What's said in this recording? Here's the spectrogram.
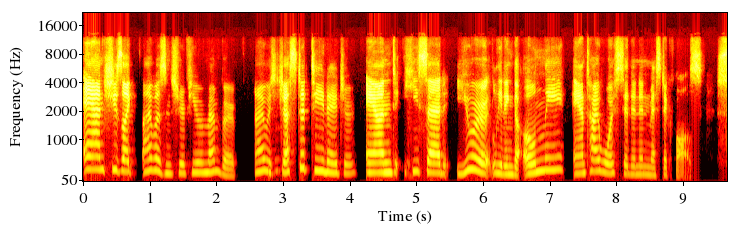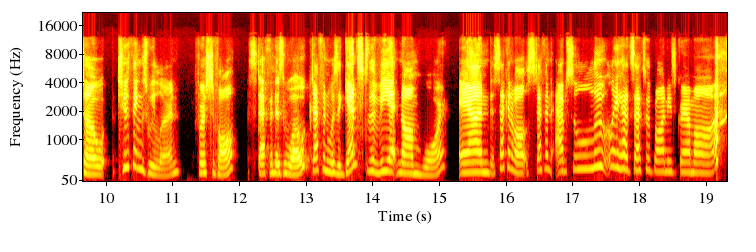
And she's like, I wasn't sure if you remember. I was mm-hmm. just a teenager. And he said, You were leading the only anti war sit in in Mystic Falls. So, two things we learn. First of all, Stefan is woke. Stefan was against the Vietnam War. And second of all, Stefan absolutely had sex with Bonnie's grandma.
